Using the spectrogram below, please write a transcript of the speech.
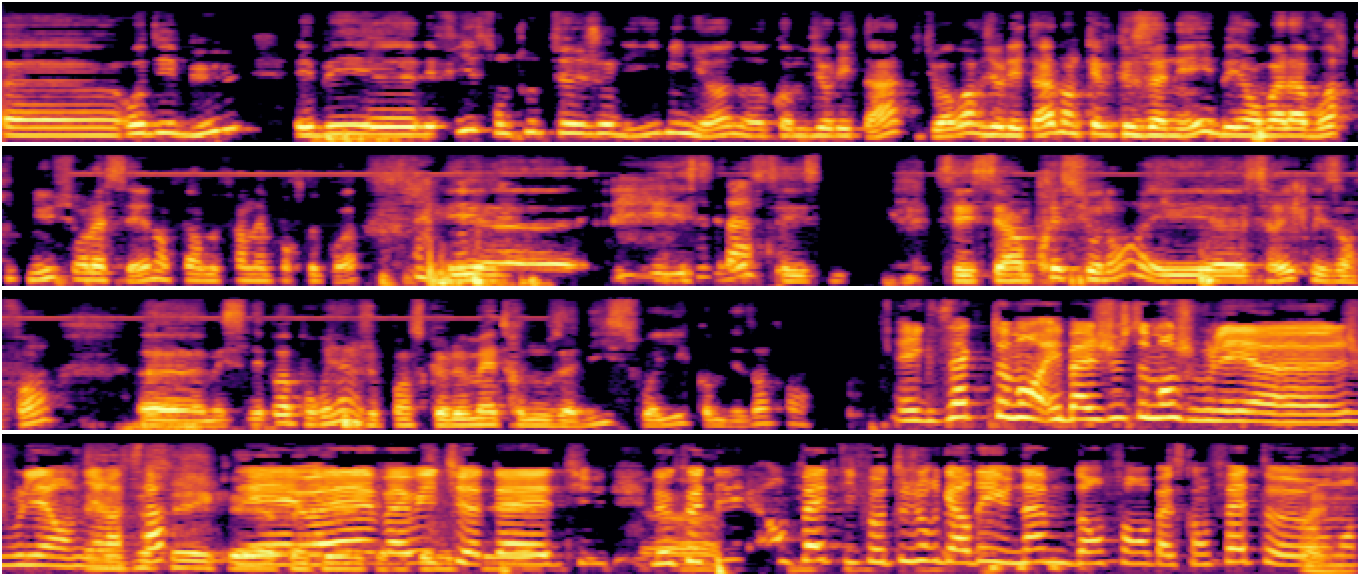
euh, au début, eh ben, euh, les filles sont toutes jolies, mignonnes, euh, comme Violetta. Puis tu vas voir Violetta dans quelques années, eh ben, on va la voir toute nue sur la scène, en faire, faire n'importe quoi. Et, euh, et c'est, c'est, c'est impressionnant et c'est vrai que les enfants, mais ce n'est pas pour rien. Je pense que le maître nous a dit, soyez comme des enfants. Exactement. Et ben justement, je voulais, euh, je voulais en venir à ça. Et ouais, bah oui, tu as, tu, le côté. En fait, il faut toujours garder une âme d'enfant parce qu'en fait, euh, on en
